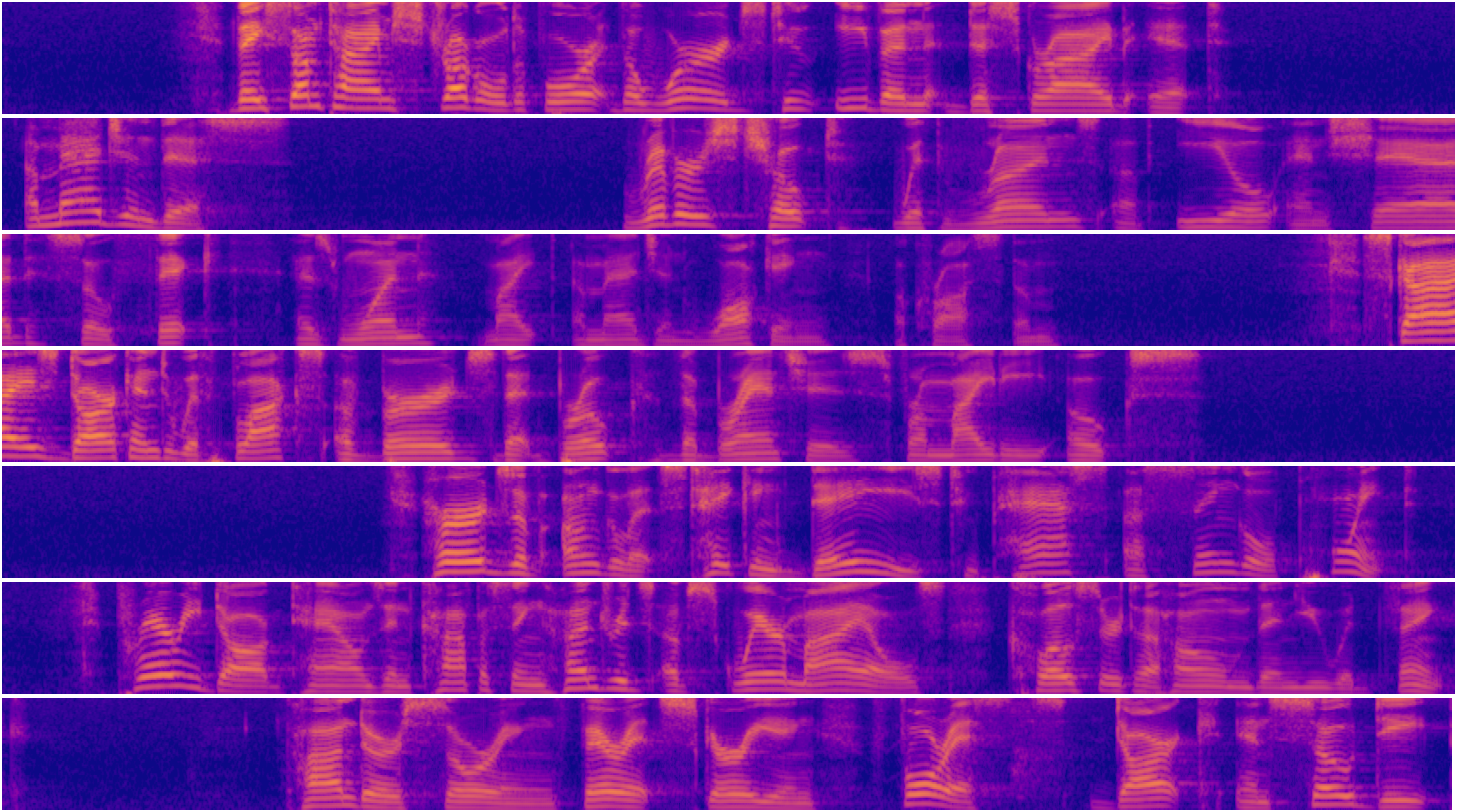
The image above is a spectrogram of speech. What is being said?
They sometimes struggled for the words to even describe it. Imagine this rivers choked with runs of eel and shad, so thick as one might imagine walking across them. Skies darkened with flocks of birds that broke the branches from mighty oaks. Herds of ungulates taking days to pass a single point. Prairie dog towns encompassing hundreds of square miles closer to home than you would think. Condors soaring, ferrets scurrying, forests dark and so deep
